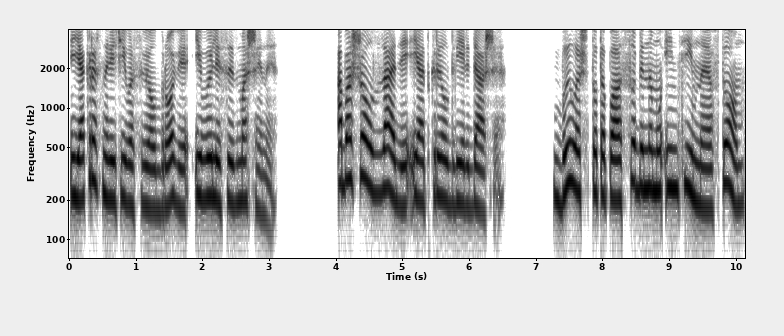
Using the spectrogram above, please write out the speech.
Я красноречиво свел брови и вылез из машины. Обошел сзади и открыл дверь Даши. Было что-то по-особенному интимное в том,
